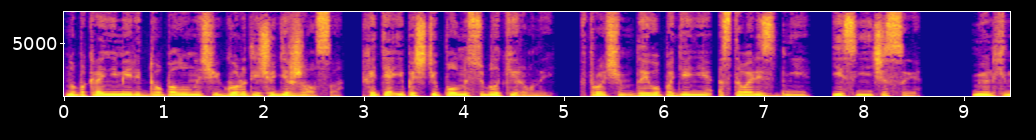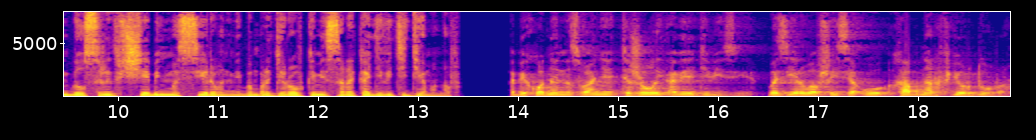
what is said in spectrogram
но, по крайней мере, до полуночи город еще держался, хотя и почти полностью блокированный. Впрочем, до его падения оставались дни, если не часы. Мюнхен был срыт в щебень массированными бомбардировками 49 демонов, Обиходное название тяжелой авиадивизии, базировавшейся у Хабнарфьордура.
